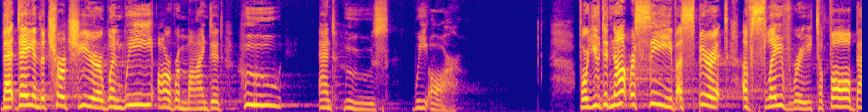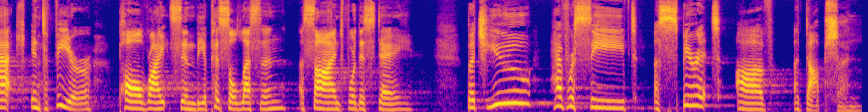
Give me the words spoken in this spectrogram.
that day in the church year when we are reminded who and whose we are. For you did not receive a spirit of slavery to fall back into fear, Paul writes in the epistle lesson assigned for this day, but you have received a spirit of adoption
